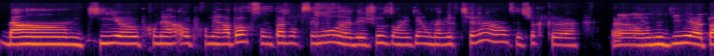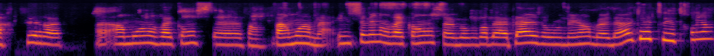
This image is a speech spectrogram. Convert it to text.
ben, qui au, premier, au premier abord, sont pas forcément des choses dans lesquelles on investirait. Hein. C'est sûr que on nous dit partir un mois en vacances, enfin pas un mois, mais une semaine en vacances au bord de la plage, on met là mode ok, tout est trop bien.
